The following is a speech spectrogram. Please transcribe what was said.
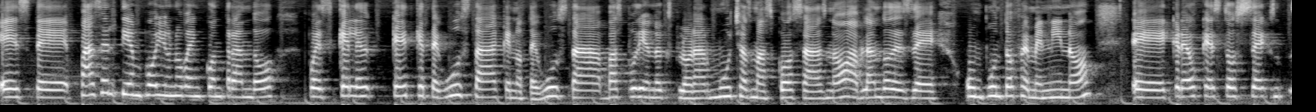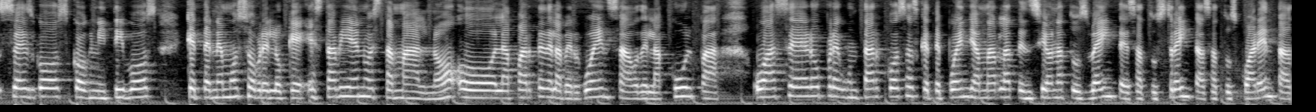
Este, pasa el tiempo y uno va encontrando pues qué, le, qué, qué, te gusta, qué no te gusta, vas pudiendo explorar muchas más cosas, ¿no? Hablando desde un punto femenino, eh, creo que estos sesgos cognitivos que tenemos sobre lo que está bien o está mal, ¿no? O la parte de la vergüenza o de la culpa, o hacer o preguntar cosas que te pueden llamar la atención a tus 20, a tus 30, a tus 40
